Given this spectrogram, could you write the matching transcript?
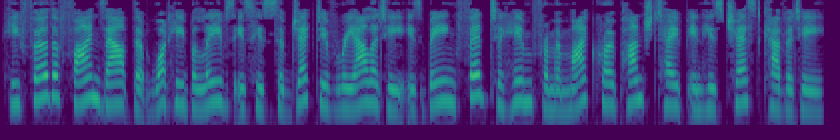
He further finds out that what he believes is his subjective reality is being fed to him from a micro-punch tape in his chest cavity.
